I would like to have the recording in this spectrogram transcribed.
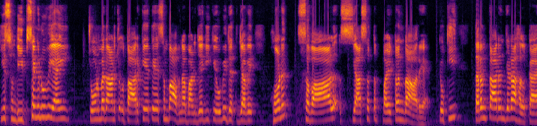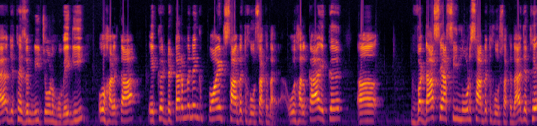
ਕਿ ਸੰਦੀਪ ਸਿੰਘ ਨੂੰ ਵੀ ਐਂ ਚੋਣ ਮੈਦਾਨ 'ਚ ਉਤਾਰ ਕੇ ਤੇ ਸੰਭਾਵਨਾ ਬਣ ਜੇਗੀ ਕਿ ਉਹ ਵੀ ਜਿੱਤ ਜਾਵੇ। ਹੁਣ ਸਵਾਲ ਸਿਆਸਤ ਪਲਟਣ ਦਾ ਆ ਰਿਹਾ ਕਿਉਂਕਿ ਤਰਨਤਾਰਨ ਜਿਹੜਾ ਹਲਕਾ ਹੈ, ਜਿੱਥੇ ਜ਼ਮਨੀ ਚੋਣ ਹੋਵੇਗੀ, ਉਹ ਹਲਕਾ ਇੱਕ ਡਿਟਰਮਿਨਿੰਗ ਪੁਆਇੰਟ ਸਾਬਤ ਹੋ ਸਕਦਾ ਹੈ। ਉਹ ਹਲਕਾ ਇੱਕ ਵੱਡਾ ਸਿਆਸੀ ਮੋੜ ਸਾਬਤ ਹੋ ਸਕਦਾ ਹੈ, ਜਿੱਥੇ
